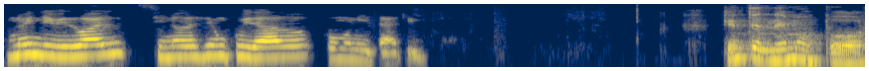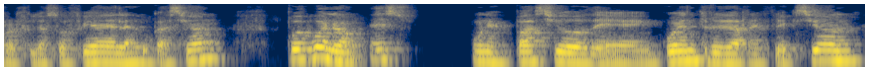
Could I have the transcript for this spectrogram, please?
no individual, sino desde un cuidado comunitario? ¿Qué entendemos por filosofía de la educación? Pues bueno, es un espacio de encuentro y de reflexión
